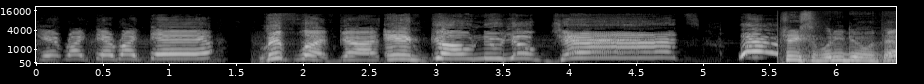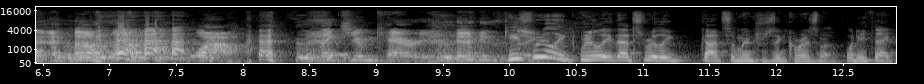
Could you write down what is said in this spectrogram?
get right there, right there. Live life, guys, and go New York Jets! Woo! Jason, what are you doing with that? Wow. it's like Jim Carrey. He's Like- really, really, that's really got some interesting charisma. What do you think?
